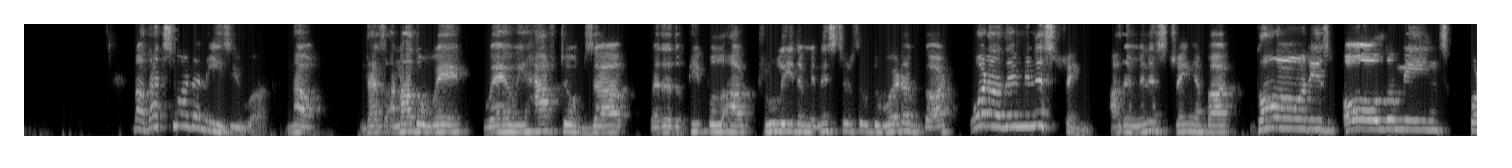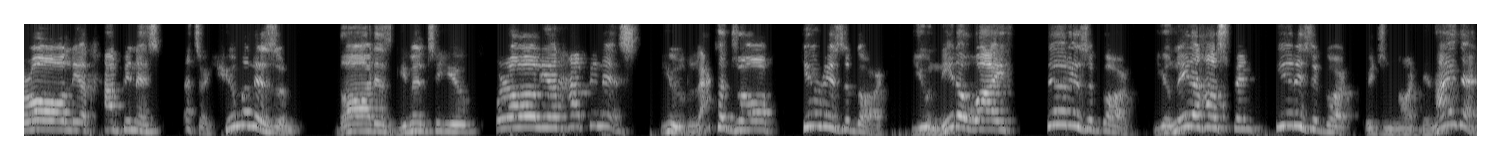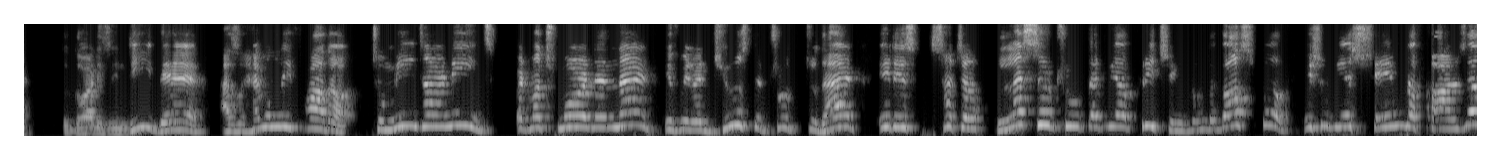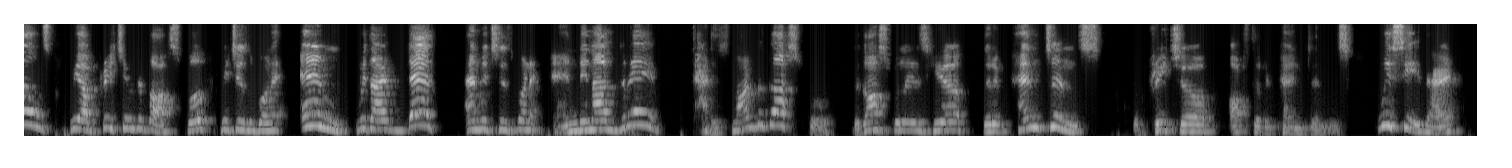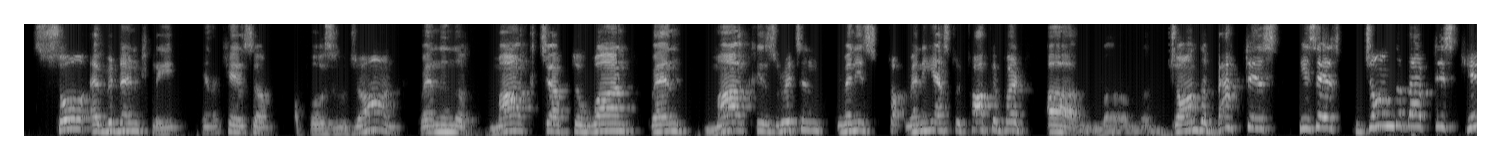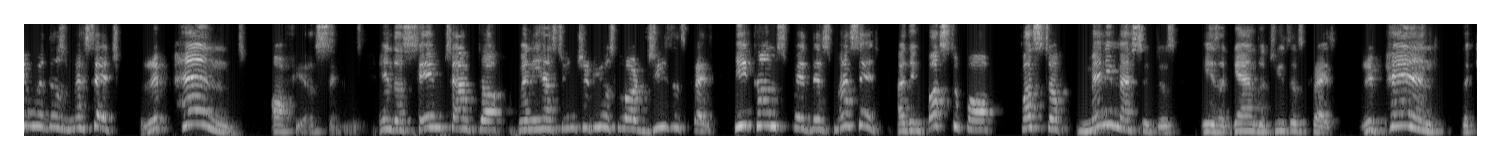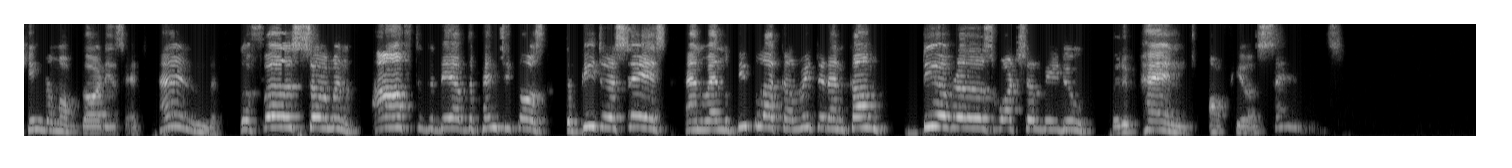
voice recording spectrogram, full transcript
Now, that's not an easy work. Now, that's another way where we have to observe whether the people are truly the ministers of the word of God. What are they ministering? Are they ministering about God is all the means for all your happiness? That's a humanism. God is given to you for all your happiness. You lack a job, here is a God. You need a wife, there is a God. You need a husband. Here is a God. We do not deny that. The God is indeed there as a heavenly Father to meet our needs. But much more than that, if we reduce the truth to that, it is such a lesser truth that we are preaching from the gospel. We should be ashamed of ourselves. We are preaching the gospel, which is going to end with our death and which is going to end in our grave. That is not the gospel. The gospel is here the repentance the preacher of the repentance. We see that so evidently in the case of Apostle John, when in the Mark chapter 1, when Mark is written, when he's when he has to talk about um, uh, John the Baptist, he says, John the Baptist came with this message, repent of your sins. In the same chapter, when he has to introduce Lord Jesus Christ, he comes with this message. I think, first of all, first of many messages, is again the Jesus Christ. Repent, the kingdom of God is at hand. The first sermon after the day of the Pentecost, the Peter says, and when the people are converted and come, dear brothers, what shall we do? Repent of your sins.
